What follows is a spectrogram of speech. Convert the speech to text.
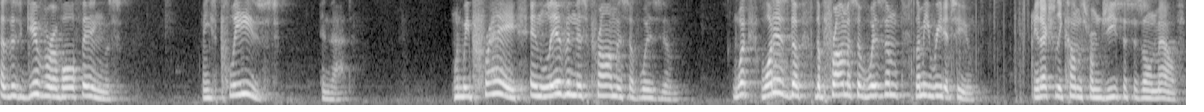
as this giver of all things. And He's pleased in that. When we pray and live in this promise of wisdom, what, what is the, the promise of wisdom? Let me read it to you. It actually comes from Jesus' own mouth.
